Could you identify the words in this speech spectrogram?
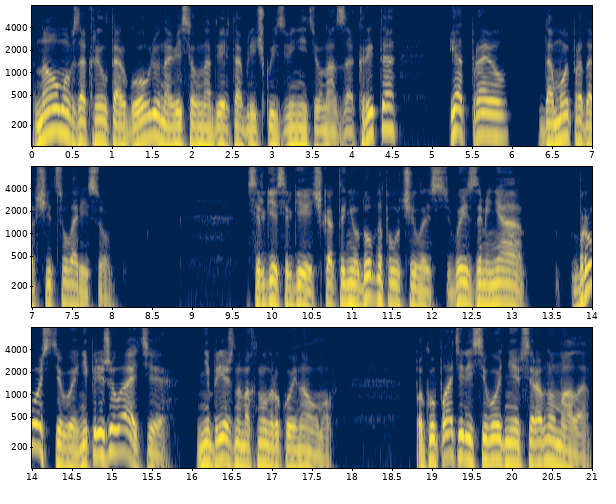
Наумов закрыл торговлю, навесил на дверь табличку «Извините, у нас закрыто» и отправил домой продавщицу Ларису. «Сергей Сергеевич, как-то неудобно получилось. Вы из-за меня...» «Бросьте вы, не переживайте», — небрежно махнул рукой Наумов. «Покупателей сегодня все равно мало.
